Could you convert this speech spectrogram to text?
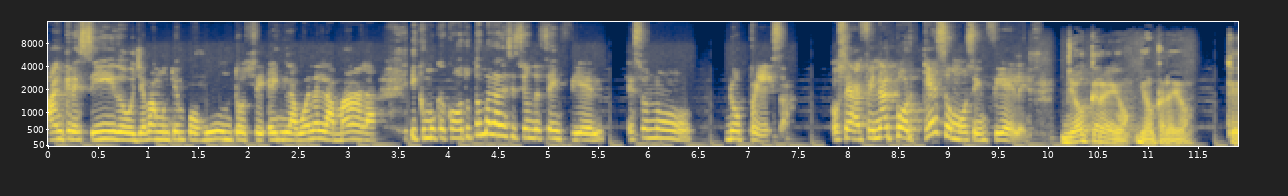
han crecido, llevan un tiempo juntos, en la buena, en la mala, y como que cuando tú tomas la decisión de ser infiel, eso no, no pesa. O sea, al final, ¿por qué somos infieles? Yo creo, yo creo que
